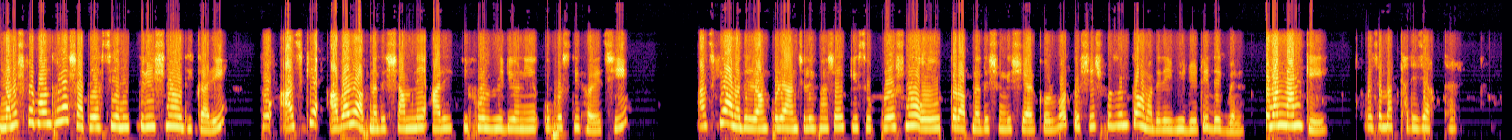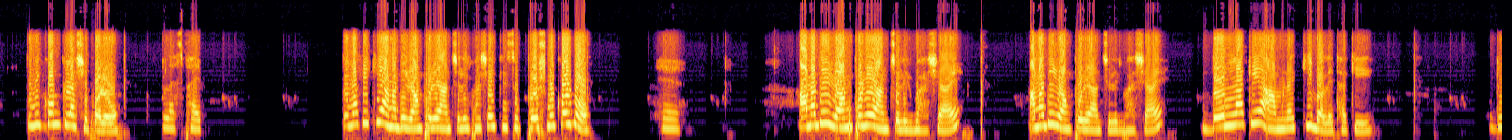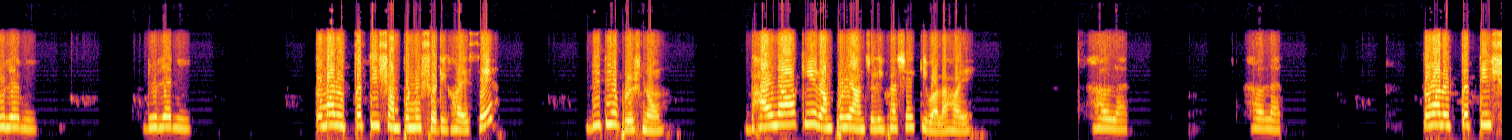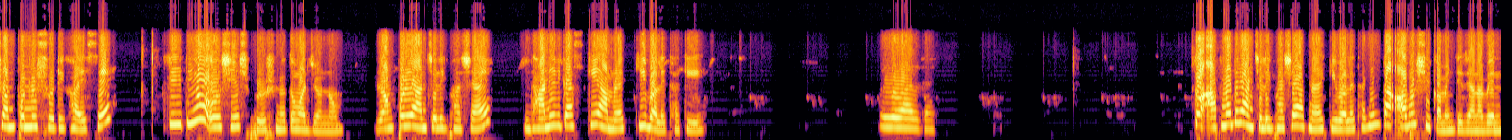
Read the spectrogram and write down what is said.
নমস্কার বন্ধুরা সাথে আছি আমি তৃষ্ণা অধিকারী। তো আজকে আবারও আপনাদের সামনে আরেকটি ফুল ভিডিও নিয়ে উপস্থিত হয়েছি। আজকে আমাদের রংপুরের আঞ্চলিক ভাষায় কিছু প্রশ্ন ও উত্তর আপনাদের সঙ্গে শেয়ার করব। তো শেষ পর্যন্ত আমাদের এই ভিডিওটি দেখবেন। তোমার নাম কি? খাদিজা আক্তার। তুমি কোন ক্লাসে পড়ো? ক্লাস ফাইভ তোমাকে কি আমাদের রংপুরের আঞ্চলিক ভাষায় কিছু প্রশ্ন করব? হ্যাঁ। আমাদের রংপুরের আঞ্চলিক ভাষায় আমাদের রংপুরের আঞ্চলিক ভাষায় দোলনাকে আমরা কি বলে থাকি? ডুলানি ডুলানি তোমার উত্তরটি সম্পূর্ণ সঠিক হয়েছে। দ্বিতীয় প্রশ্ন ধার নেওয়াকে রংপুরের আঞ্চলিক ভাষায় কি বলা হয়? হাওলাত। হাওলাত। তোমার উত্তরটি সম্পূর্ণ সঠিক হয়েছে। তৃতীয় ও শেষ প্রশ্ন তোমার জন্য। রংপুরের আঞ্চলিক ভাষায় ধানের গাছকে আমরা কি বলে থাকি? রোয়ার গাছ। তো আপনাদের আঞ্চলিক ভাষায় আপনারা কি বলে থাকেন তা অবশ্যই কমেন্টে জানাবেন।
